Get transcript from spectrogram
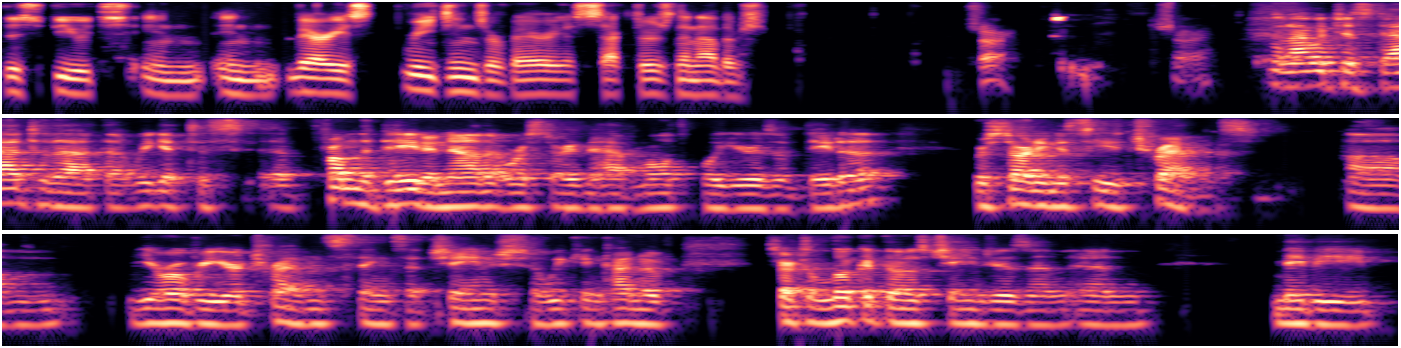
disputes in in various regions or various sectors than others? Sure. Sure. And i would just add to that that we get to uh, from the data now that we're starting to have multiple years of data we're starting to see trends um, year over year trends things that change. So we can kind of start to look at those changes and and maybe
